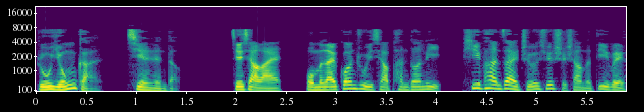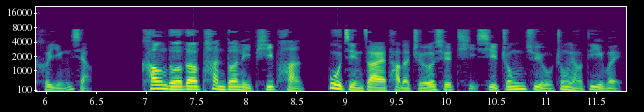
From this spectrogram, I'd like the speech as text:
如勇敢、坚韧等。接下来，我们来关注一下判断力批判在哲学史上的地位和影响。康德的判断力批判不仅在他的哲学体系中具有重要地位，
